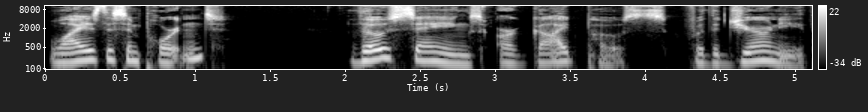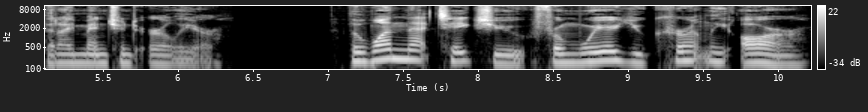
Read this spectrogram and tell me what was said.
Why is this important? Those sayings are guideposts for the journey that I mentioned earlier. The one that takes you from where you currently are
